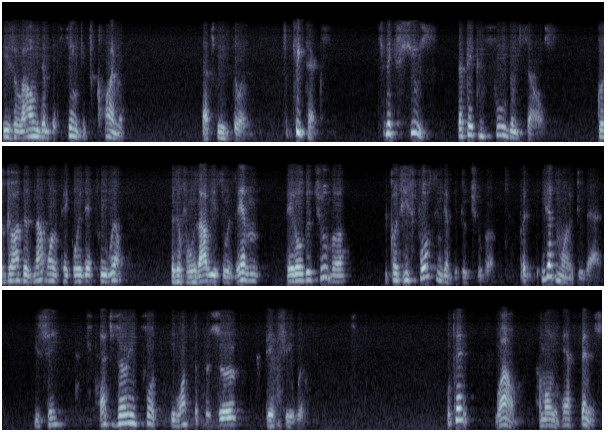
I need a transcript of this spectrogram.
he's allowing them to think it's climate. That's what he's doing. It's a pretext. It's an excuse that they can fool themselves. Because God does not want to take away their free will. Because if it was obvious it was him, they'd all do tshuva because he's forcing them to do tshuva. But he doesn't want to do that. You see? That's very important. He wants to preserve their free will. Okay. Wow. I'm only half finished,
